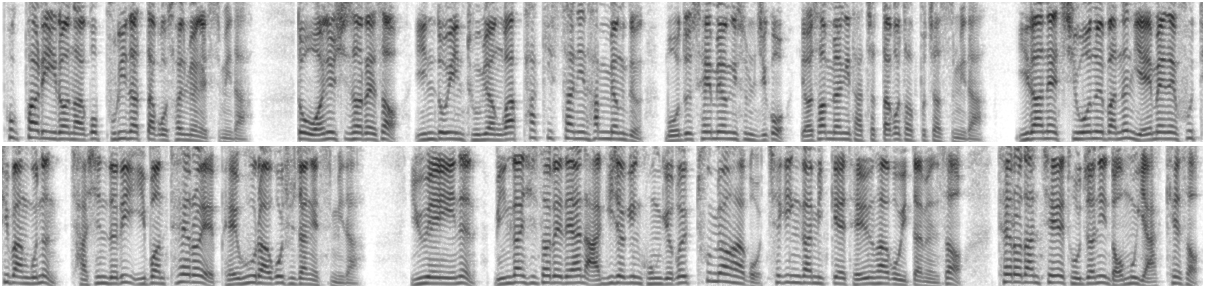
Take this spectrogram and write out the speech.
폭발이 일어나고 불이 났다고 설명했습니다. 또 원유 시설에서 인도인 2명과 파키스탄인 1명 등 모두 3명이 숨지고 6명이 다쳤다고 덧붙였습니다. 이란의 지원을 받는 예멘의 후티 반군은 자신들이 이번 테러의 배후라고 주장했습니다. UAE는 민간 시설에 대한 악의적인 공격을 투명하고 책임감 있게 대응하고 있다면서 테러 단체의 도전이 너무 약해서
